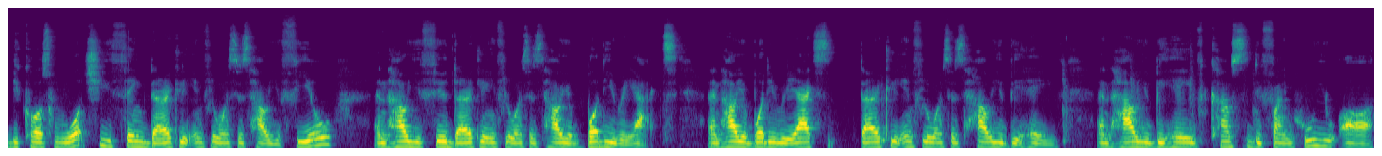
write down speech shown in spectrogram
because what you think directly influences how you feel, and how you feel directly influences how your body reacts, and how your body reacts directly influences how you behave, and how you behave comes to define who you are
